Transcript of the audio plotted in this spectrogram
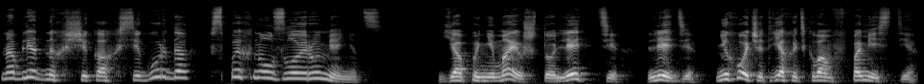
На бледных щеках Сигурда вспыхнул злой румянец. «Я понимаю, что Летти, леди, не хочет ехать к вам в поместье».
